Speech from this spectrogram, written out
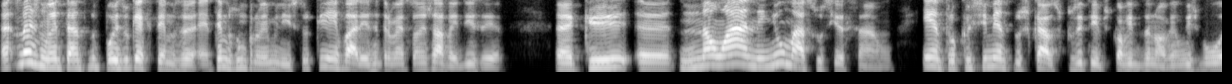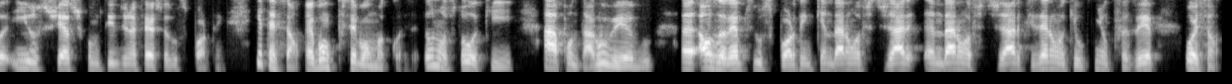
Ah, mas, no entanto, depois o que é que temos? Ah, temos um Primeiro-Ministro que, em várias intervenções, já veio dizer ah, que não há nenhuma associação entre o crescimento dos casos positivos de Covid-19 em Lisboa e os excessos cometidos na festa do Sporting. E atenção, é bom que percebam uma coisa. Eu não estou aqui a apontar o dedo aos adeptos do Sporting que andaram a festejar, andaram a festejar, fizeram aquilo que tinham que fazer. Ouçam,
